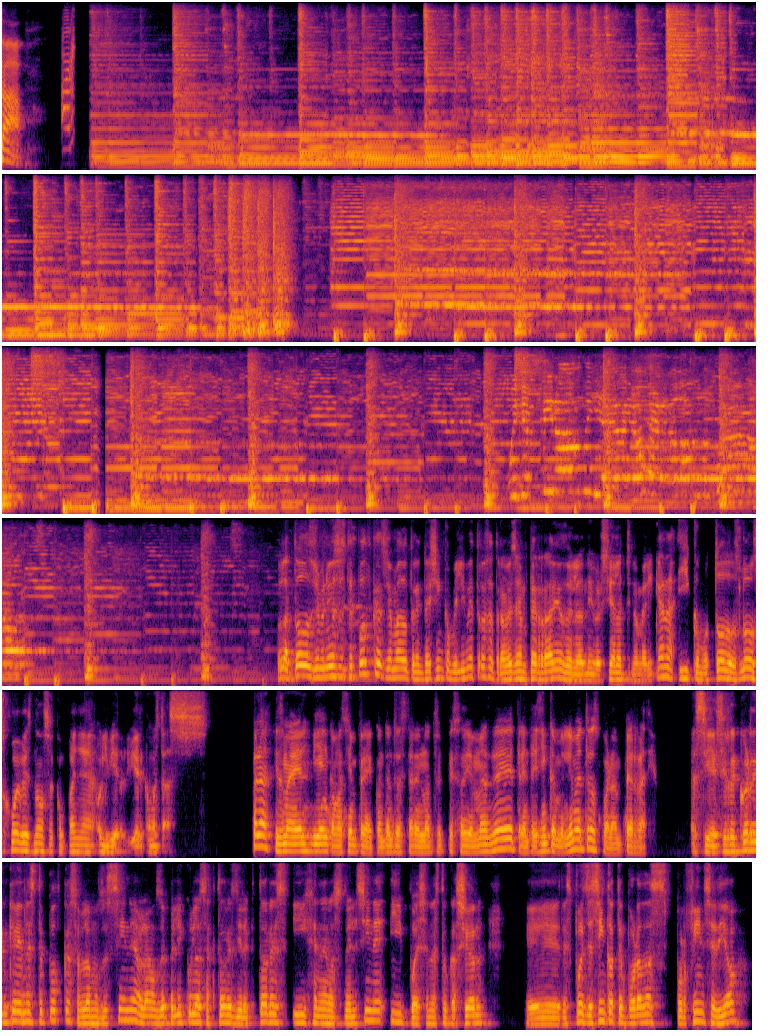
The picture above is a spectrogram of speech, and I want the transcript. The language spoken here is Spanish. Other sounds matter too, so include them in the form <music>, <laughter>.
Stop. Hola a todos, bienvenidos a este podcast llamado 35 milímetros a través de Amper Radio de la Universidad Latinoamericana y como todos los jueves nos acompaña Olivier. Olivier, ¿cómo estás? Hola, Ismael. Bien, como siempre, contento de estar en otro episodio más de 35 milímetros por Amper Radio. Así es, y recuerden que en este podcast hablamos de cine, hablamos de películas, actores, directores y géneros del cine y pues en esta ocasión, eh, después de cinco temporadas, por fin se dio,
